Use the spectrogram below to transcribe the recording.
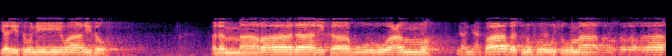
يرثني وأرثه. فلما رأى ذلك أبوه وعمه يعني طابت نفوسهما فانصرفا.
